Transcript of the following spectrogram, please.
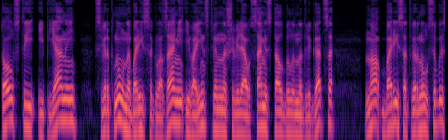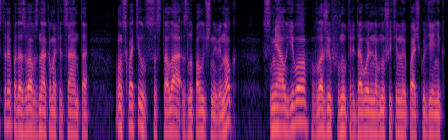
Толстый и пьяный сверкнул на Бориса глазами и, воинственно шевеля усами, стал было надвигаться, но Борис отвернулся быстро, подозвав знаком официанта. Он схватил со стола злополучный венок, смял его, вложив внутрь довольно внушительную пачку денег,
